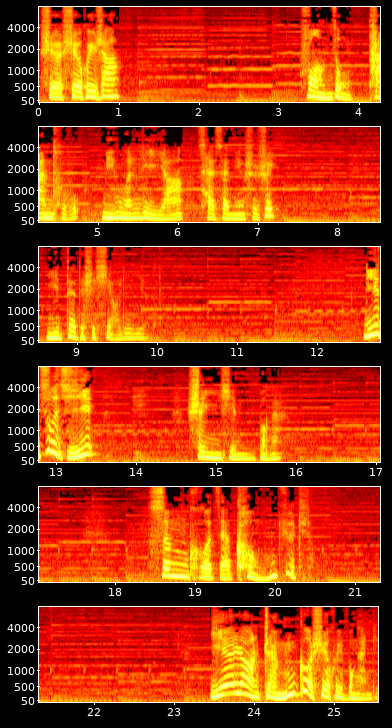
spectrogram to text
社社会上放纵贪图名闻利养、财色名食睡，你得的是小利益了，你自己身心不安，生活在恐惧之中。也让整个社会不安定，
